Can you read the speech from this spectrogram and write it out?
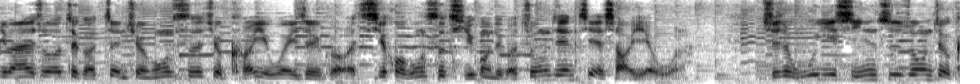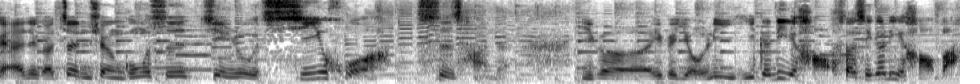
一般来说，这个证券公司就可以为这个期货公司提供这个中间介绍业务了。其实无形之中就给了这个证券公司进入期货市场的一个一个有利一个利好，算是一个利好吧。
